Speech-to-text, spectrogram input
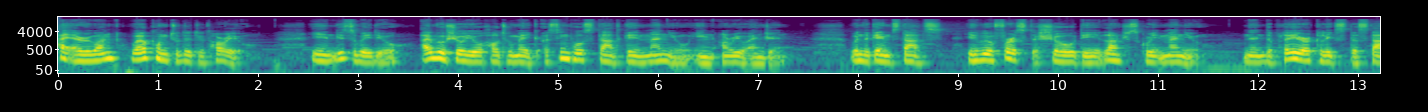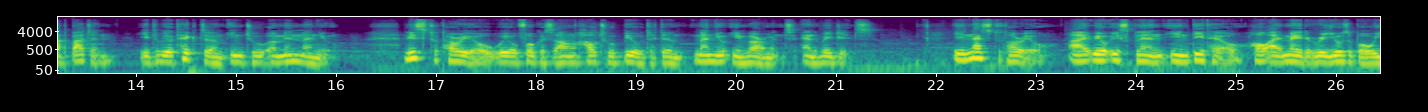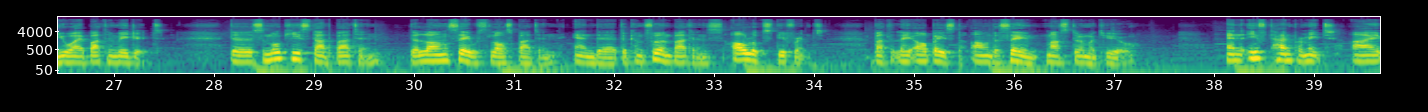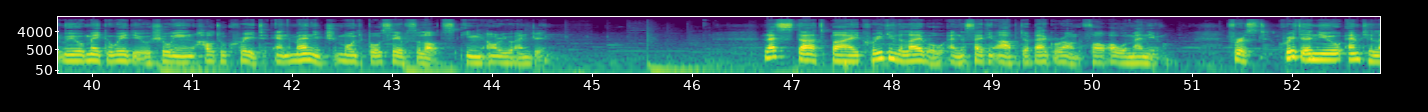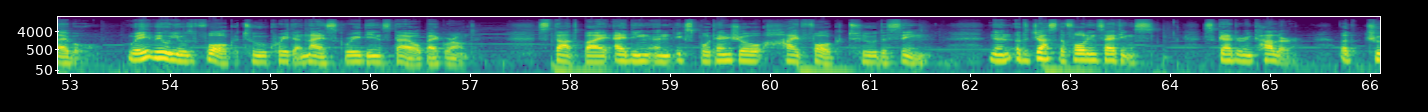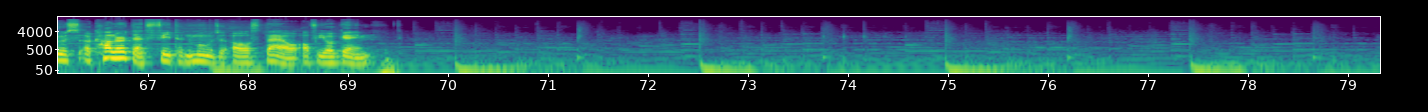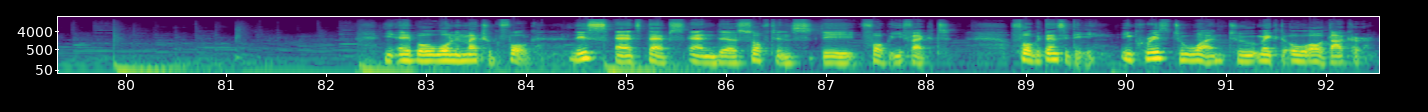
Hi everyone, welcome to the tutorial. In this video, I will show you how to make a simple start game menu in Unreal Engine. When the game starts, it will first show the launch screen menu. Then the player clicks the start button, it will take them into a main menu. This tutorial will focus on how to build the menu environment and widgets. In next tutorial, I will explain in detail how I made reusable UI button widget. The smoky start button, the long save slots button, and uh, the confirm buttons all looks different, but they are based on the same master material. And if time permit, I will make a video showing how to create and manage multiple save slots in Unreal Engine. Let's start by creating the level and setting up the background for our menu. First, create a new empty level. We will use fog to create a nice gradient style background. Start by adding an exponential height fog to the scene. Then adjust the following settings. Scattering color. Uh, choose a color that fits the mood or style of your game. Enable volumetric fog. This adds depth and uh, softens the fog effect. Fog density. Increase to 1 to make the overall darker.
